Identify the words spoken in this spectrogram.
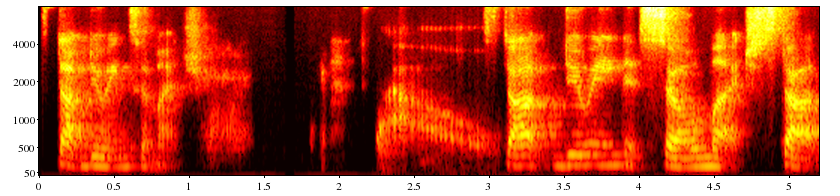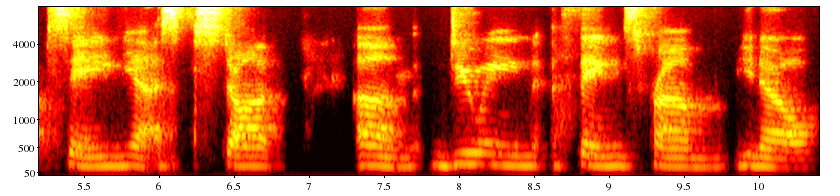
Stop doing so much. Wow. Stop doing so much. Stop saying yes. Stop um, doing things from, you know,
